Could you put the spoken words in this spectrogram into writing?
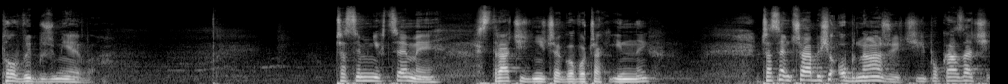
to wybrzmiewa Czasem nie chcemy stracić niczego w oczach innych. Czasem trzeba by się obnażyć i pokazać,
